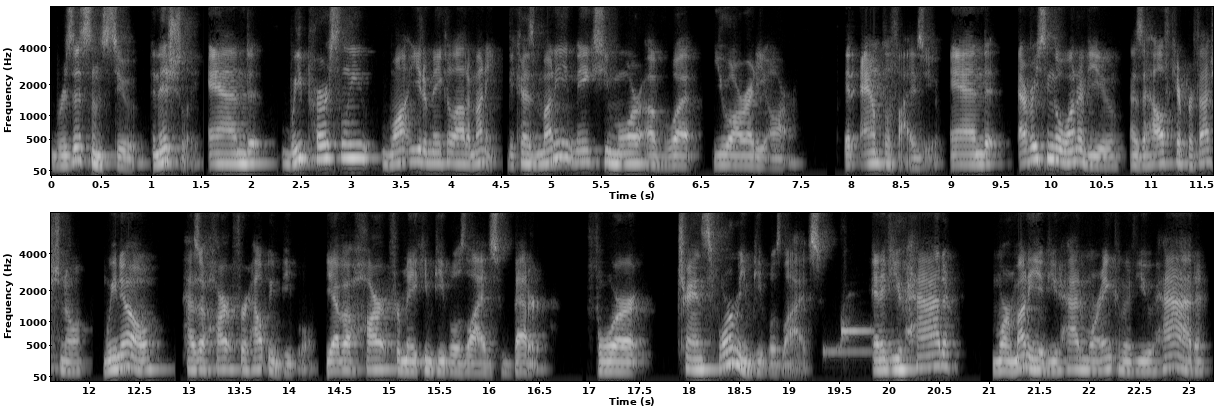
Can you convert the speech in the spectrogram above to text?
resistance to initially. And we personally want you to make a lot of money because money makes you more of what you already are it amplifies you. And every single one of you, as a healthcare professional, we know has a heart for helping people. You have a heart for making people's lives better, for transforming people's lives. And if you had more money, if you had more income, if you had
